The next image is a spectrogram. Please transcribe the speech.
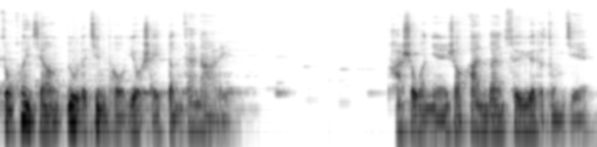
总幻想路的尽头有谁等在那里。它是我年少黯淡岁月的总结，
